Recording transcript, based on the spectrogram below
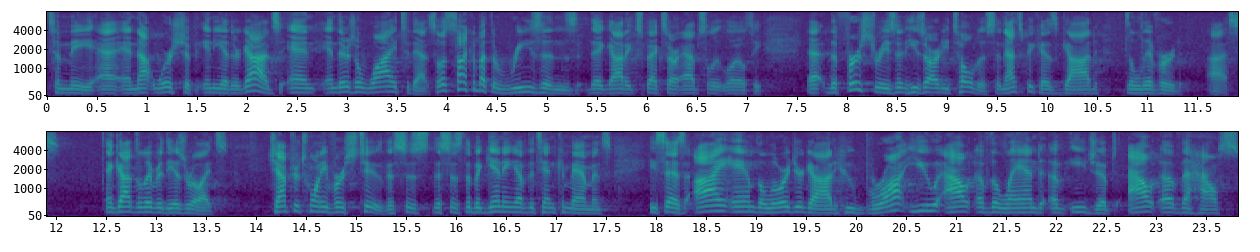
to me and, and, not worship any other gods. And, and there's a why to that. So let's talk about the reasons that God expects our absolute loyalty. Uh, the first reason He's already told us, and that's because God delivered us. And God delivered the Israelites. Chapter 20, verse 2. This is, this is the beginning of the Ten Commandments. He says, I am the Lord your God who brought you out of the land of Egypt, out of the house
